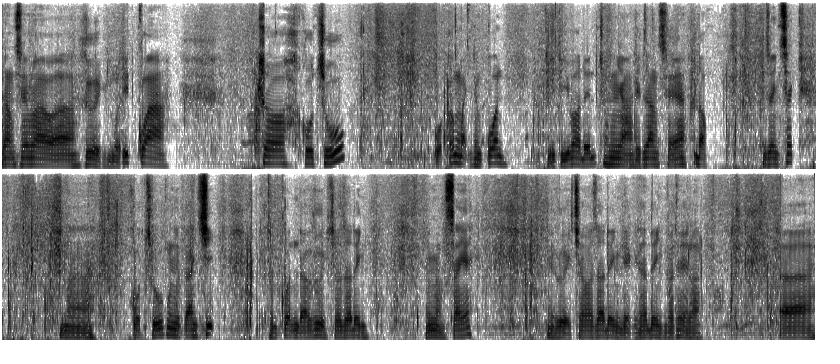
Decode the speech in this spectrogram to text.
Giang sẽ vào à, gửi một ít quà cho cô chú của các mạnh thường quân. Thì tí vào đến trong nhà thì Giang sẽ đọc danh sách mà cô chú cũng như các anh chị thường quân đã gửi cho gia đình. Anh Bảng Say ấy để gửi cho gia đình để gia đình có thể là à,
